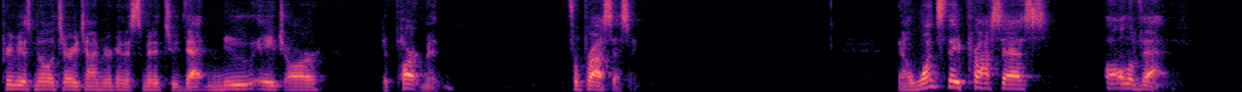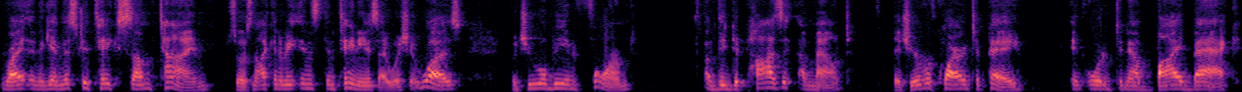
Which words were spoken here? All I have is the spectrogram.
previous military time, you're going to submit it to that new HR department for processing. Now, once they process all of that, right? And again, this could take some time, so it's not going to be instantaneous. I wish it was, but you will be informed of the deposit amount that you're required to pay in order to now buy back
